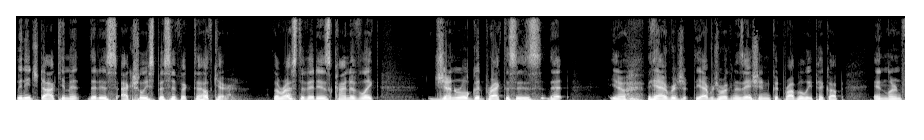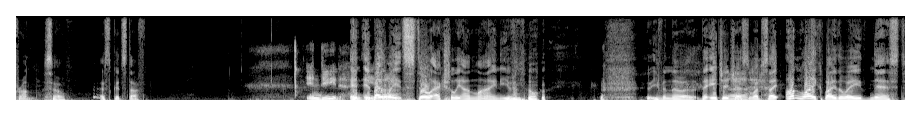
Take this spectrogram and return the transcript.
in each document that is actually specific to healthcare. The rest of it is kind of like general good practices that you know the average the average organization could probably pick up and learn from. So that's good stuff. Indeed. And Indeed. and by the uh, way, it's still actually online, even though even though the HHS uh, website, unlike by the way NIST,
